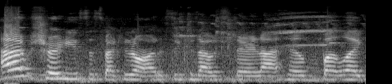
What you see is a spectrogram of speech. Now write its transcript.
I'm sure he suspected honestly because I was staring at him, but like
